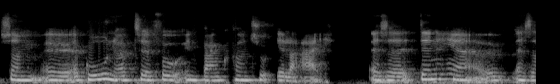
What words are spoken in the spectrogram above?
som øh, er gode nok til at få en bankkonto eller ej. Altså den her, øh, altså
